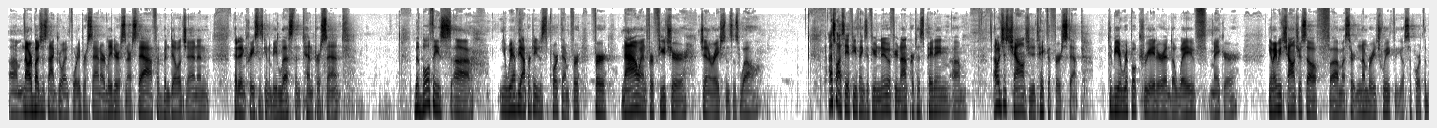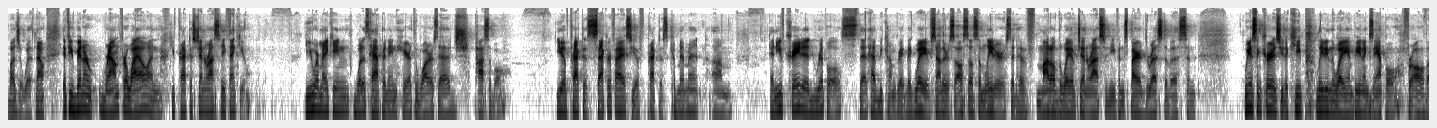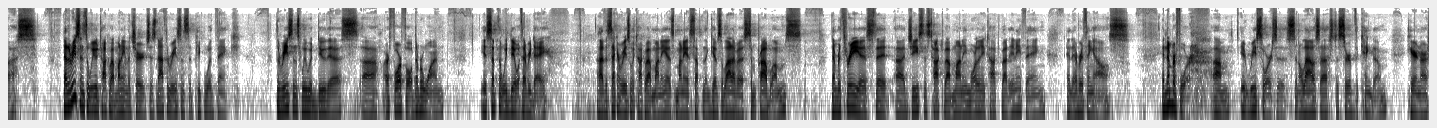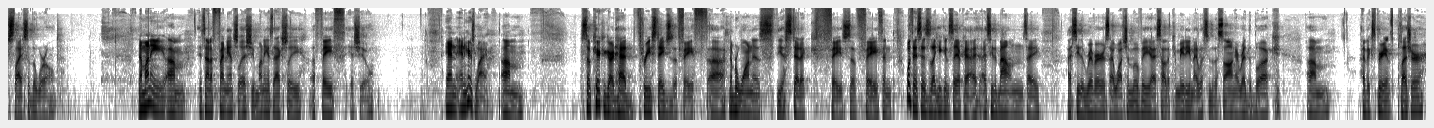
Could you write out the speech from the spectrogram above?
Um, now, our budget's not growing 40%. Our leaders and our staff have been diligent, and that increase is going to be less than 10%. But both these, uh, you know, we have the opportunity to support them for, for now and for future generations as well. I just want to say a few things. If you're new, if you're not participating, um, I would just challenge you to take the first step to be a ripple creator and a wave maker you know, maybe challenge yourself um, a certain number each week that you'll support the budget with. Now, if you've been around for a while and you've practiced generosity, thank you. You are making what is happening here at the water's edge possible. You have practiced sacrifice, you have practiced commitment, um, and you've created ripples that have become great big waves. Now, there's also some leaders that have modeled the way of generosity and you've inspired the rest of us. And we just encourage you to keep leading the way and be an example for all of us. Now, the reasons that we would talk about money in the church is not the reasons that people would think. The reasons we would do this uh, are fourfold. Number one is something we deal with every day. Uh, the second reason we talk about money is money is something that gives a lot of us some problems. Number three is that uh, Jesus talked about money more than he talked about anything and everything else. And number four, um, it resources and allows us to serve the kingdom here in our slice of the world. Now, money um, is not a financial issue, money is actually a faith issue. And, and here's why. Um, so, Kierkegaard had three stages of faith. Uh, number one is the aesthetic phase of faith. And what this is, is like you can say, okay, I, I see the mountains, I, I see the rivers, I watch a movie, I saw the comedian, I listened to the song, I read the book. Um, I've experienced pleasure.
